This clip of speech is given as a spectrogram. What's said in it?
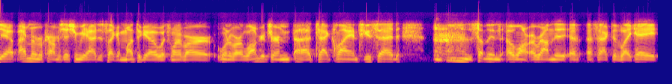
Yeah, I remember a conversation we had just like a month ago with one of our one of our longer term uh, tech clients. Who said something along, around the effect of like, hey,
